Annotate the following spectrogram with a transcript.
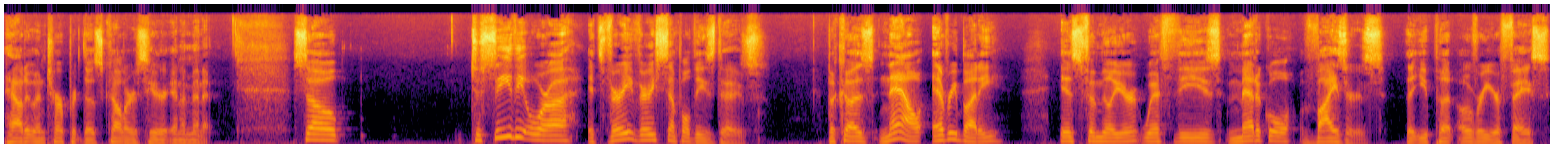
how to interpret those colors here in a minute. So to see the aura, it's very, very simple these days because now everybody is familiar with these medical visors that you put over your face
